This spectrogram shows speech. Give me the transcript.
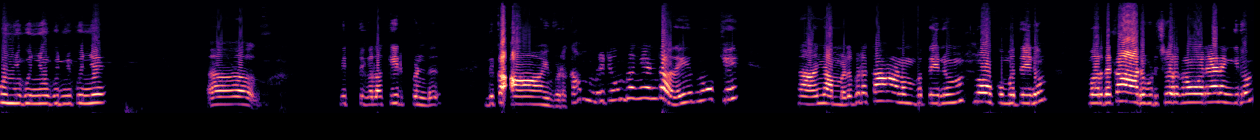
കുഞ്ഞു കുഞ്ഞു കുഞ്ഞു കുഞ്ഞു വിത്തുകളൊക്കെ ഇരിപ്പുണ്ട്. ഇതൊക്കെ ആ ഇവിടെ കംപ്ലീറ്റ് കുമ്പളങ്ങ ഉണ്ട് അതേ നോക്കിയേ. നമ്മളിവിടെ കാണുമ്പത്തേനും നോക്കുമ്പത്തേനും വെറുതെ കാട് പിടിച്ചു കിടക്കണ പോലെയാണെങ്കിലും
